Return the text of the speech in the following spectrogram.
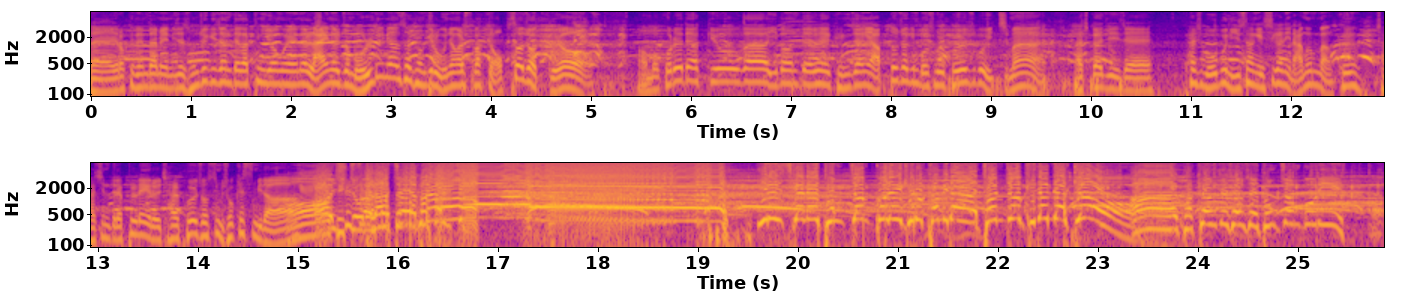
네, 이렇게 된다면 이제 전주기전대 같은 경우에는 라인을 좀 올리면서 경기를 운영할 수밖에 없어졌고요. 어, 뭐 고려대학교가 이번 대회 굉장히 압도적인 모습을 보여주고 있지만 아직까지 이제 85분 이상의 시간이 남은 만큼 자신들의 플레이를 잘 보여줬으면 좋겠습니다. 어, 아, 뒤쪽으로 나왔습니다. 났죠. 이른 시간에 동점골을 기록합니다. 전주 기전대학교. 아 곽현재 선수의 동점골이 어,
